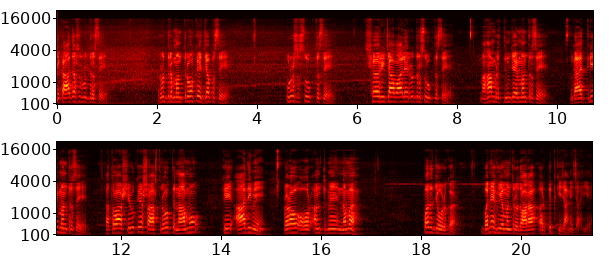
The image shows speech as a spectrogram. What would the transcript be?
एकादश रुद्र से रुद्र मंत्रों के जप से, पुरुष सूक्त से छह ऋचा वाले रुद्र सूक्त से, महामृत्युंजय मंत्र से, गायत्री मंत्र से, अथवा शिव के शास्त्रोक्त नामों के आदि में प्रणव और अंत में नमः पद जोड़कर बने हुए मंत्रों द्वारा अर्पित की जानी चाहिए।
